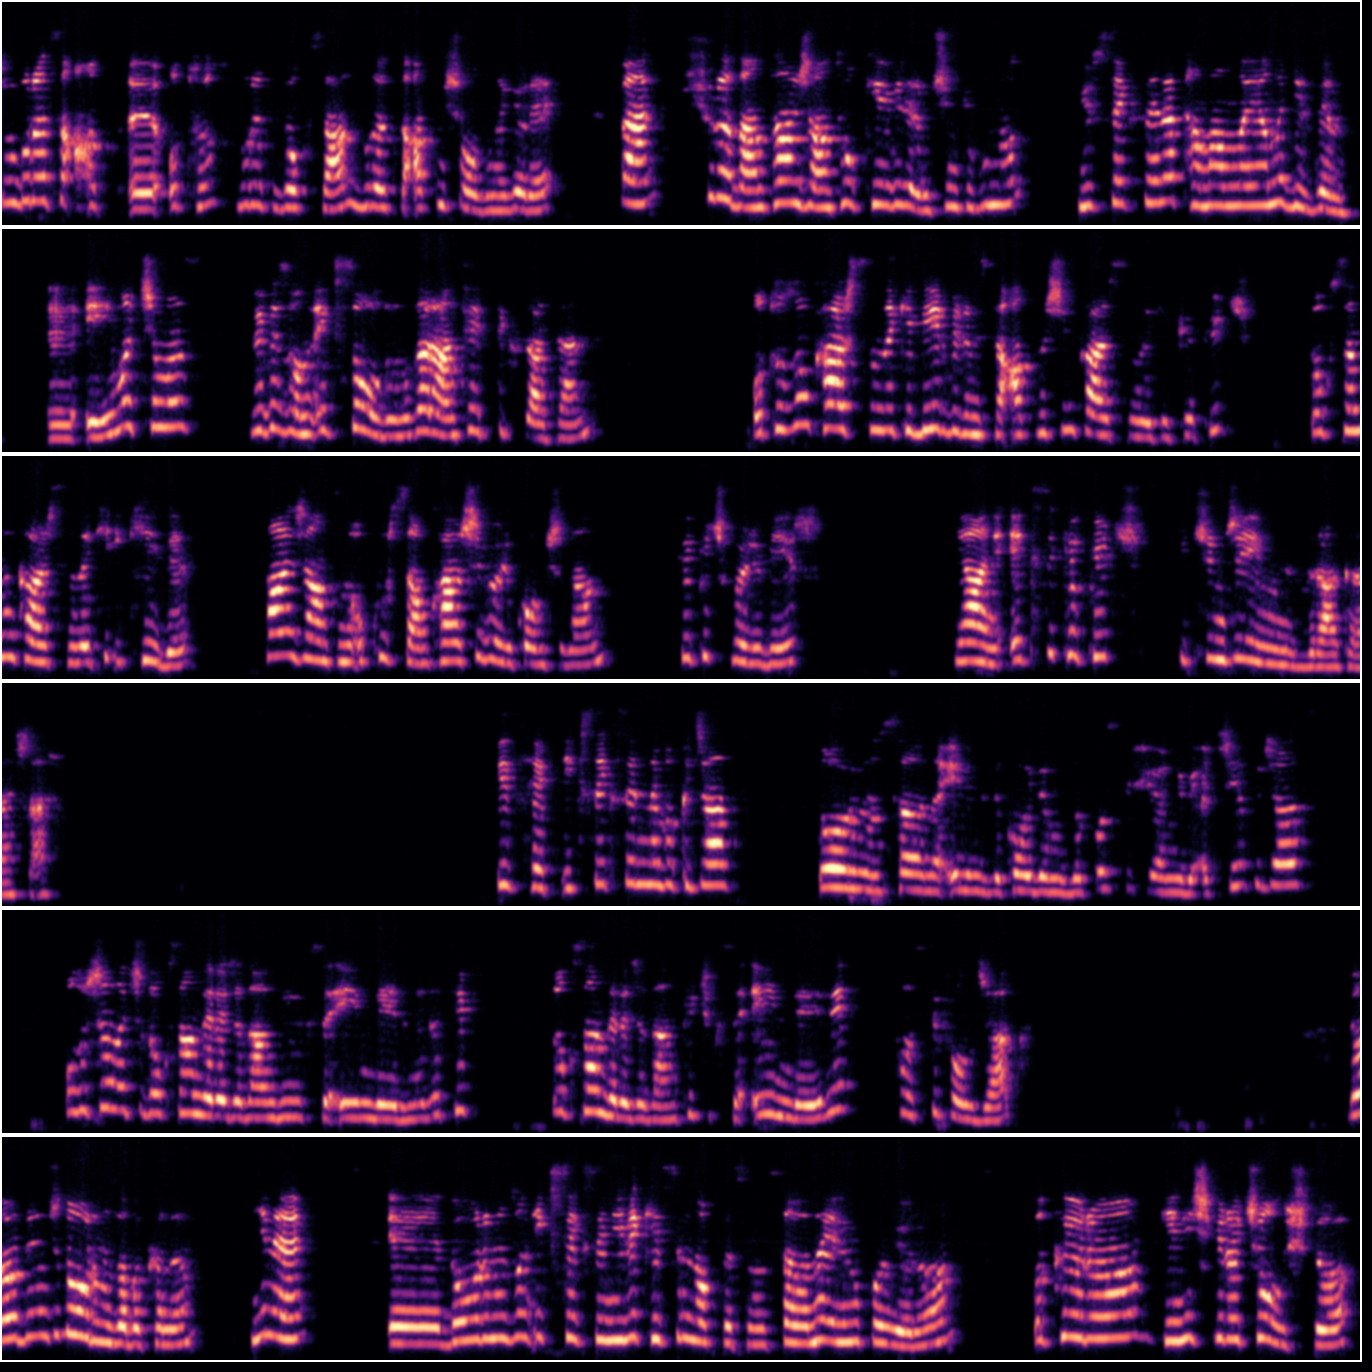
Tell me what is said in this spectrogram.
Şimdi burası alt- e, 30, burası 90, burası 60 olduğuna göre ben şuradan tanjantı okuyabilirim. Çünkü bunun 180'e tamamlayanı bizim e, eğim açımız ve biz onun eksi olduğunu garanti ettik zaten. 30'un karşısındaki bir birim ise 60'ın karşısındaki kök 3, 90'ın karşısındaki 2 idi. Tanjantını okursam karşı bölü komşudan kök 3 bölü 1 yani eksi kök 3 üçüncü eğimimizdir arkadaşlar. Biz hep x eksenine bakacağız. Doğrunun sağına elimizi koyduğumuzda pozitif yönlü bir açı yapacağız. Oluşan açı 90 dereceden büyükse eğim değeri negatif, 90 dereceden küçükse eğim değeri pozitif olacak. Dördüncü doğrumuza bakalım. Yine e, doğrumuzun x ekseniyle kesim noktasının sağına elimi koyuyorum. Bakıyorum geniş bir açı oluştu.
